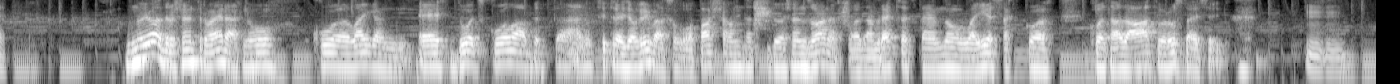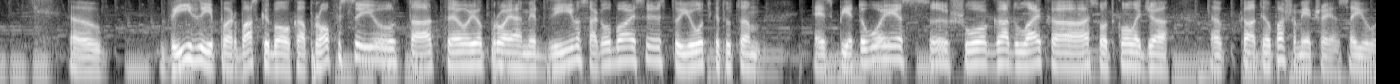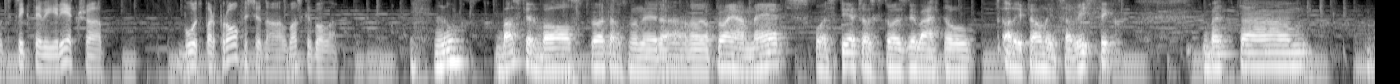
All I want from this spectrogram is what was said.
Nu, jā, droši vien tur vairāk, nu, ko, lai gan es dodu skolā, bet nu, citreiz jau gribētu kaut ko pašam, tad droši vien zvanu ar kādām receptēm, nu, lai iesaku, ko, ko tādu ātru var uztaisīt. Mm -hmm. uh, vīzija par basketbolu kā profesiju, tā tev joprojām ir dzīva, saglabājusies. Tu jūti, ka tu tam esi pietuvojies šo gadu laikā, esot koledžā. Kā tev pašam iekšējā sajūta? Cik tev ir iekšā būt par profesionālu basketbolā? Nu, basketbols, protams, man ir uh, joprojām mērķis, ko es tiecos, ka to es gribētu arī pelnīt savu iztiku. Bet um,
